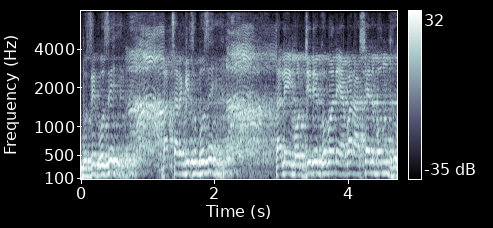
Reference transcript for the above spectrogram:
বুঝে বুঝে? বাচ্চারা কিছু বুঝে? তাহলে এই মসজিদে ঘুমানে আবার আসেন বন্ধু।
